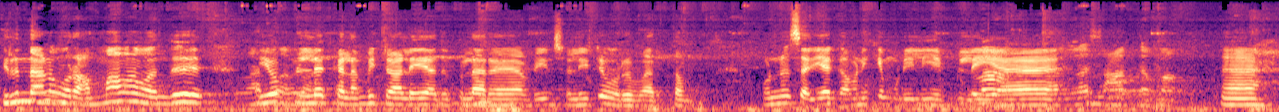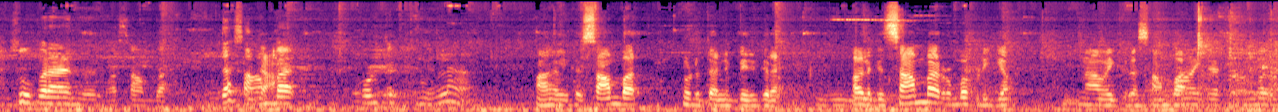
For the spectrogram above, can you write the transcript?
இருந்தாலும் ஒரு அம்மாவை வந்து ஐயோ பிள்ளை கிளம்பிட்டாளே அதுக்குள்ளார அப்படின்னு சொல்லிட்டு ஒரு வருத்தம். ஒன்றும் சரியாக கவனிக்க முடியலையே பிள்ளைய. நல்லா சாப்பிட்டம்மா. ஆஹ், சூப்பரா இருந்ததுமா சாம்பார். இந்த சாம்பார். கொடுத்துருக்கீங்களா? அவளுக்கு சாம்பார் கொடுத்து அனுப்பியிருக்கிறேன். அவளுக்கு சாம்பார் ரொம்ப பிடிக்கும். நான் வைக்கிற சாம்பார். வைக்கிற சாம்பார்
